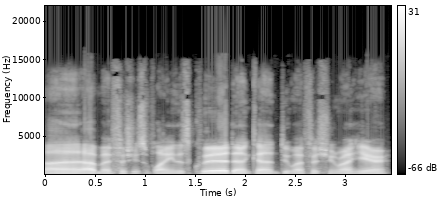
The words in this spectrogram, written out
Uh, I have my fishing supply in this quid and can do my fishing right here.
